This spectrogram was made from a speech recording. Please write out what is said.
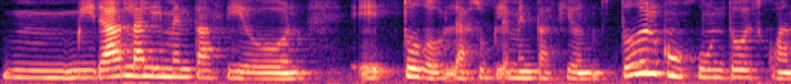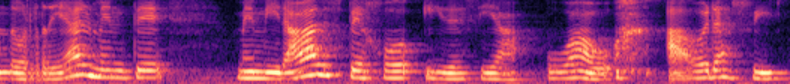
mm, mirar la alimentación, eh, todo, la suplementación, todo el conjunto es cuando realmente me miraba al espejo y decía, wow, ahora sí,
